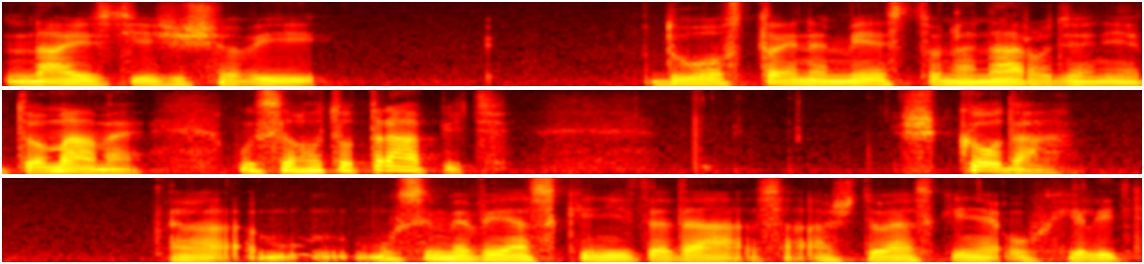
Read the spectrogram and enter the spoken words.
nájsť Ježišovi dôstojné miesto na narodenie. To máme. Musel ho to trápiť. Škoda. Musíme v jaskyni teda sa až do jaskyne uchyliť.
